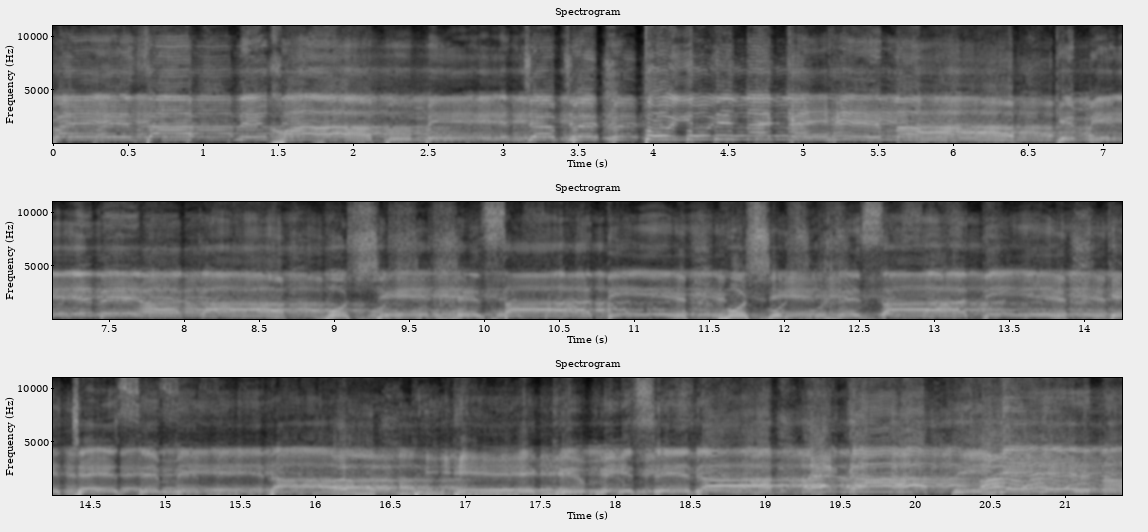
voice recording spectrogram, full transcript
फैजान ख्वाब में जब तो इतना कहना कि मेरे आका वो शेख सादी वो शेख सादी के जैसे मेरा एक मिसरा लगा ये ना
